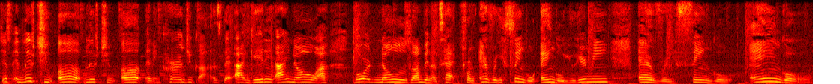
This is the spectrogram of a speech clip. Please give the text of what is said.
Just lift you up, lift you up, and encourage you guys that I get it. I know. I Lord knows I've been attacked from every single angle. You hear me? Every single angle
